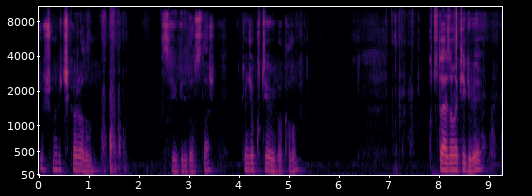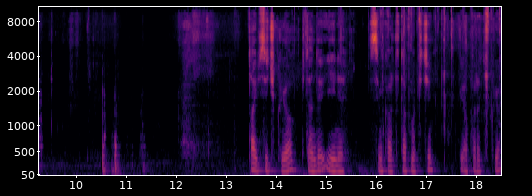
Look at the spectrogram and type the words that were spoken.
Şimdi şunu bir çıkaralım. Sevgili dostlar. İlk önce kutuya bir bakalım. Kutuda her zamanki gibi Type-C çıkıyor. Bir tane de iğne sim kartı takmak için bir aparat çıkıyor.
